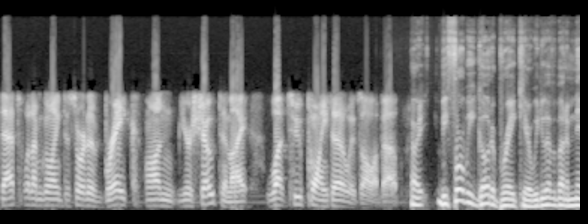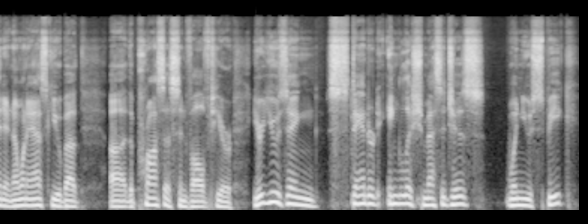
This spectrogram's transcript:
that's what I'm going to sort of break on your show tonight, what 2.0 is all about. All right. Before we go to break here, we do have about a minute, and I want to ask you about uh, the process involved here. You're using standard English messages when you speak?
